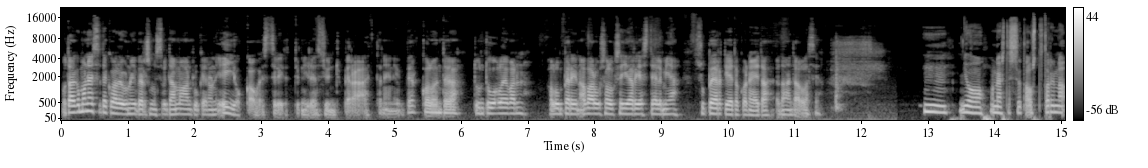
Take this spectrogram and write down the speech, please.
Mutta aika monessa tekoälyuniversumissa, mitä mä oon lukenut, niin ei ole kauheasti selitetty niiden syntyperää. Että ne niin verkkoiluintoja tuntuu olevan alun perin avaruusaluksen järjestelmiä, supertietokoneita, jotain tällaisia. Mm, joo, monesti se taustatarina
